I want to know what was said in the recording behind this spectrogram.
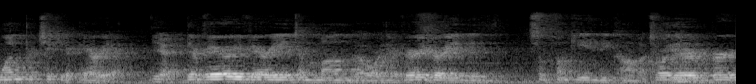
one particular area. Yeah. They're very, very into manga, or they're very, very into some funky indie comics, or they're very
